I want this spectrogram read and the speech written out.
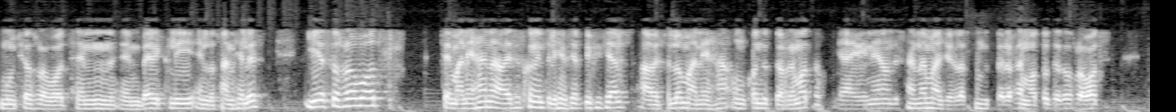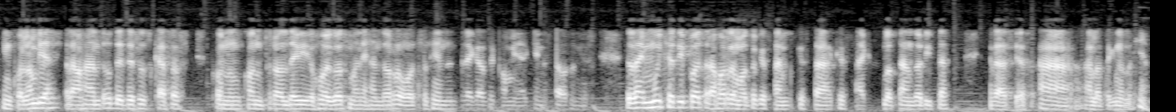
muchos robots en, en Berkeley, en Los Ángeles, y esos robots se manejan a veces con inteligencia artificial, a veces lo maneja un conductor remoto. Y ahí viene donde están la mayoría de los conductores remotos de esos robots en Colombia, trabajando desde sus casas con un control de videojuegos, manejando robots, haciendo entregas de comida aquí en Estados Unidos. Entonces hay mucho tipo de trabajo remoto que, están, que, está, que está explotando ahorita gracias a, a la tecnología.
